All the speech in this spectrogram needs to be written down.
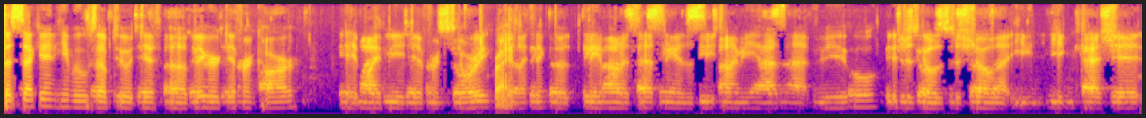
The second he moves up to a, diff, a bigger, different car, it might be a different story. Right. Because I think the, the amount of testing and the seat time he has in that vehicle, it just goes to show that he, he can catch it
